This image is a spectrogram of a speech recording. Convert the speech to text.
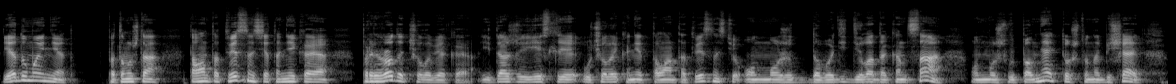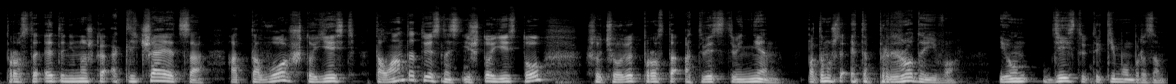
Я думаю, нет. Потому что талант ответственности это некая природа человека, и даже если у человека нет таланта ответственности, он может доводить дела до конца, он может выполнять то, что он обещает. Просто это немножко отличается от того, что есть талант ответственности и что есть то, что человек просто ответственен. Потому что это природа его, и он действует таким образом.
